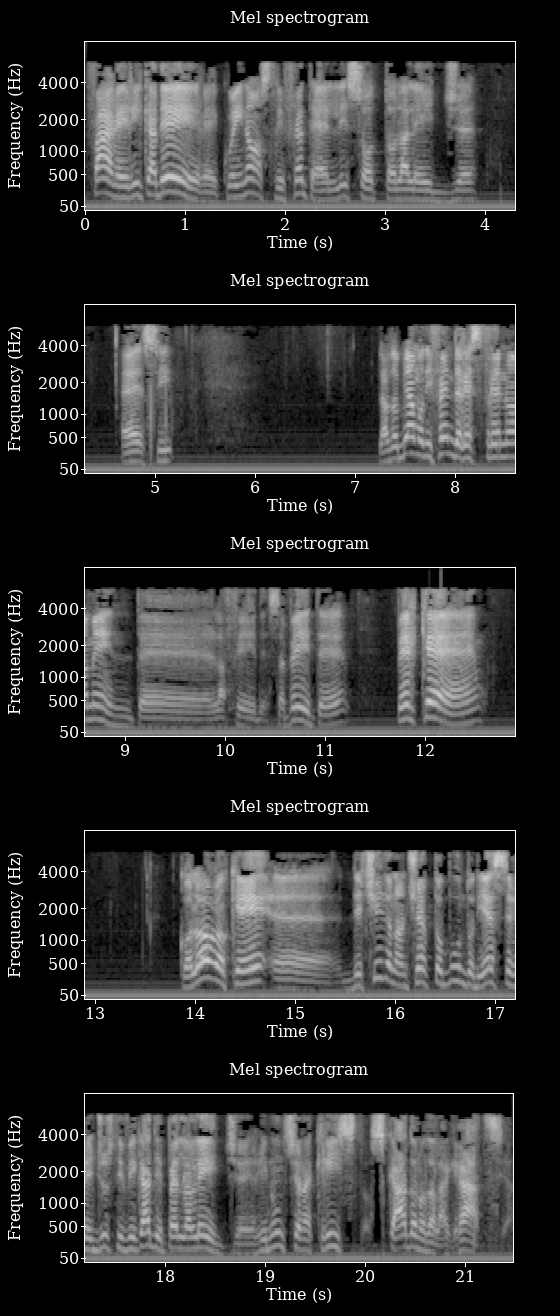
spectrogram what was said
fare ricadere quei nostri fratelli sotto la legge. Eh sì, la dobbiamo difendere strenuamente la fede, sapete? Perché coloro che eh, decidono a un certo punto di essere giustificati per la legge, rinunziano a Cristo, scadono dalla grazia.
